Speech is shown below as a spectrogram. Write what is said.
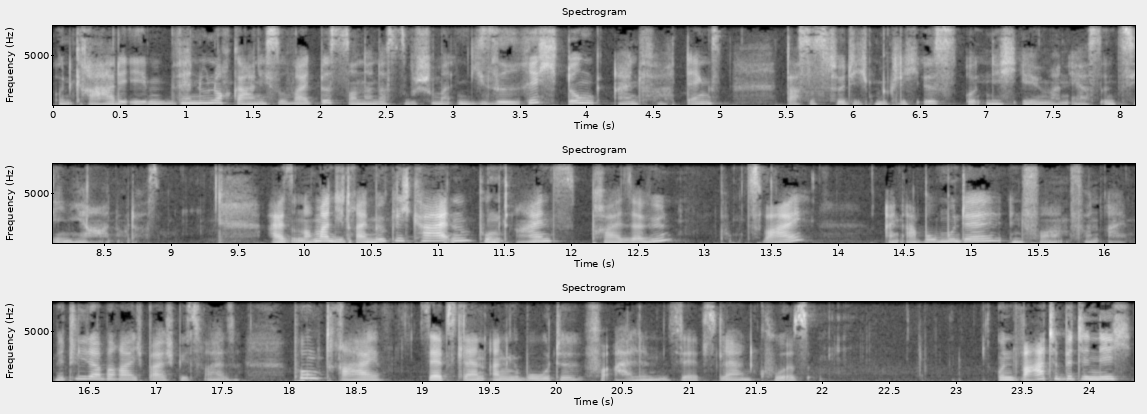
Und gerade eben, wenn du noch gar nicht so weit bist, sondern dass du schon mal in diese Richtung einfach denkst, dass es für dich möglich ist und nicht irgendwann erst in zehn Jahren oder so. Also nochmal die drei Möglichkeiten. Punkt eins Preise erhöhen. Punkt zwei ein Abo-Modell in Form von einem Mitgliederbereich beispielsweise. Punkt 3, Selbstlernangebote, vor allem Selbstlernkurse. Und warte bitte nicht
